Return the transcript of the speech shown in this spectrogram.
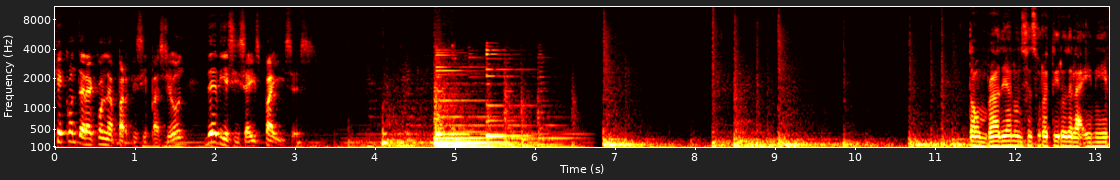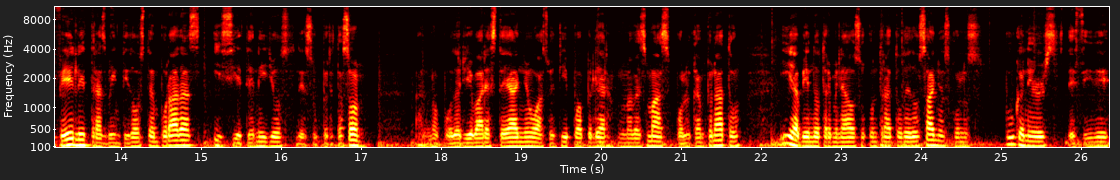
que contará con la participación de 16 países. Tom Brady anunció su retiro de la NFL tras 22 temporadas y 7 anillos de supertazón. Al no poder llevar este año a su equipo a pelear una vez más por el campeonato y habiendo terminado su contrato de dos años con los Buccaneers, decide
